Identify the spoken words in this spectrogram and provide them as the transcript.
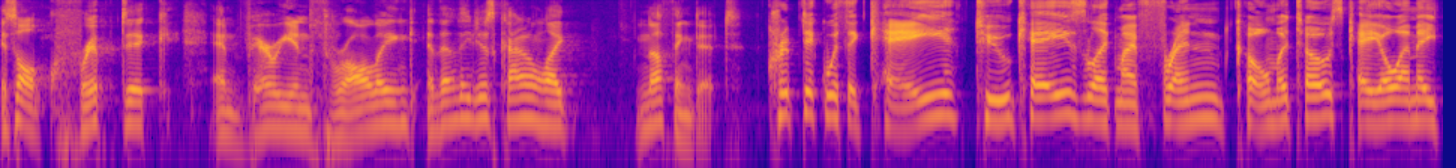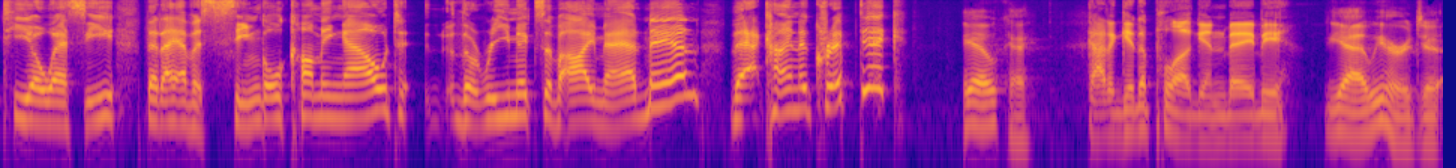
it's all cryptic and very enthralling. And then they just kind of like nothinged it. Cryptic with a K, two Ks, like my friend Comatose, K O M A T O S E, that I have a single coming out, the remix of I Madman, that kind of cryptic. Yeah, okay. Gotta get a plug in, baby. Yeah, we heard you.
